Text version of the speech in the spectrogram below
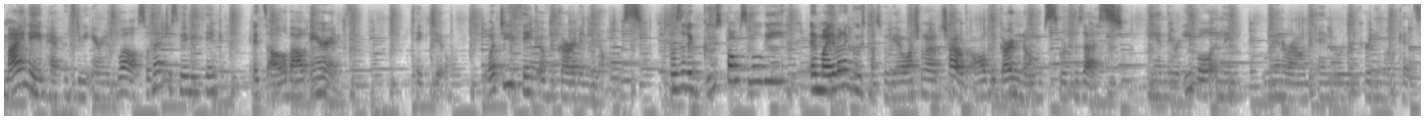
My name happens to be Erin as well, so that just made me think it's all about Aaron. Take two. What do you think of Garden Gnomes? Was it a Goosebumps movie? It might have been a Goosebumps movie. I watched when I was a child. All the garden gnomes were possessed and they were evil and they ran around and were like hurting little kids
